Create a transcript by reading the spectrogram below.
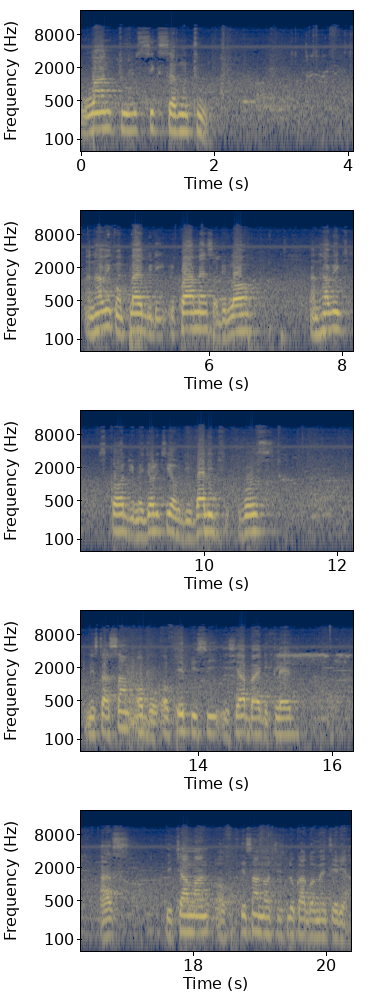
12672. And having complied with the requirements of the law and having scored the majority of the valid votes, Mr. Sam Obo of APC is hereby declared as the chairman of Esan Northeast local government area.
